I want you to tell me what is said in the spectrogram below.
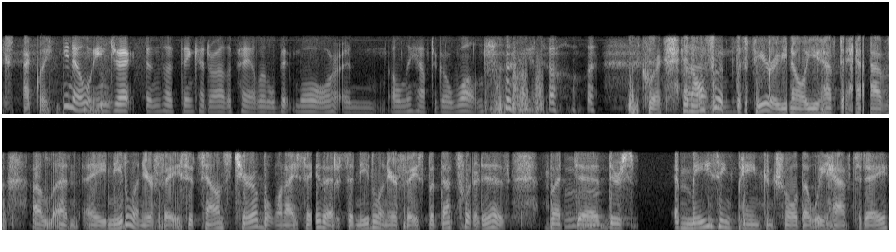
exactly, you know, injections. I think I'd rather pay a little bit more and only have to go once. you know. Correct, and um, also the fear, of you know, you have to have a, a, needle in your face. It sounds terrible when I say that it's a needle in your face, but that's what it is. But uh, mm-hmm. uh, there's amazing pain control that we have today.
